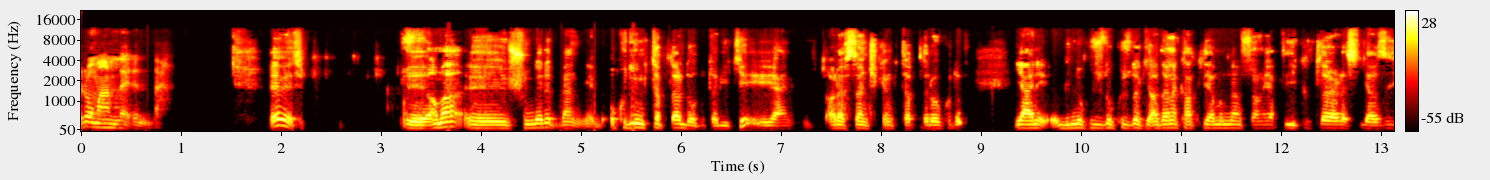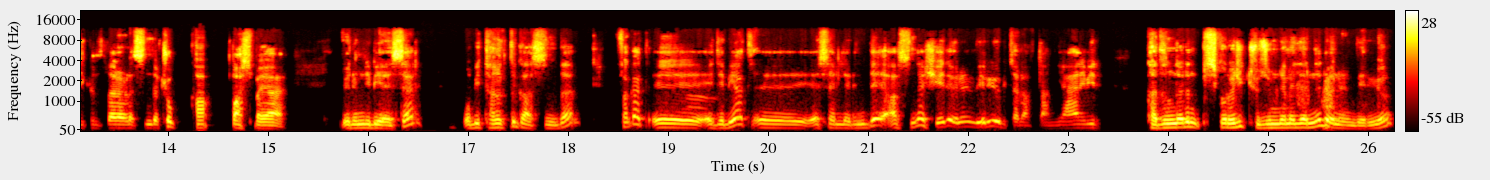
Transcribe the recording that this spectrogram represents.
romanlarında. Evet. Ee, ama e, şunları ben e, okuduğum kitaplar da oldu tabii ki. E, yani Aras'tan çıkan kitapları okuduk. Yani 1909'daki Adana katliamından sonra yaptığı yıkıntılar arasında, yazdığı yıkıntılar arasında çok basmaya önemli bir eser. O bir tanıklık aslında. Fakat e, edebiyat e, eserlerinde aslında şeye de önem veriyor bir taraftan. Yani bir kadınların psikolojik çözümlemelerine de önem veriyor.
